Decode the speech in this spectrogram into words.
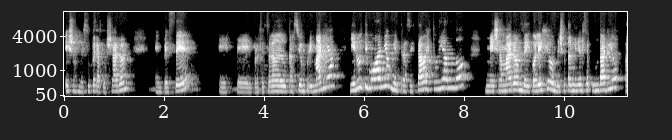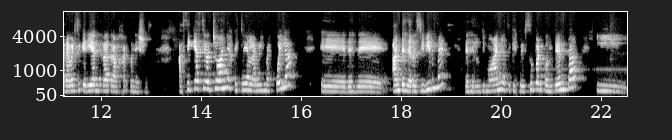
ellos me súper apoyaron, empecé este, el profesorado de educación primaria y el último año, mientras estaba estudiando, me llamaron del colegio donde yo terminé el secundario para ver si quería entrar a trabajar con ellos. Así que hace ocho años que estoy en la misma escuela, eh, desde antes de recibirme, desde el último año, así que estoy súper contenta y,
